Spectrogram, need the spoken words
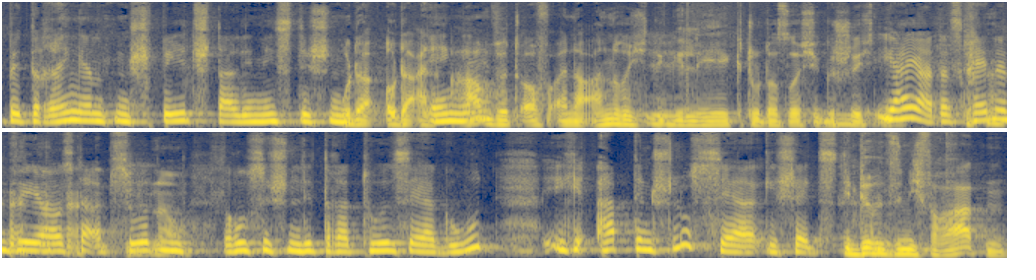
bedrängenden spätstalinistischen Oder, oder ein Enge. Arm wird auf eine Anrichte gelegt oder solche Geschichten. Ja, ja, das kennen wir ja aus der absurden genau. russischen Literatur sehr gut. Ich habe den Schluss sehr geschätzt. Den dürfen Sie nicht verraten.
